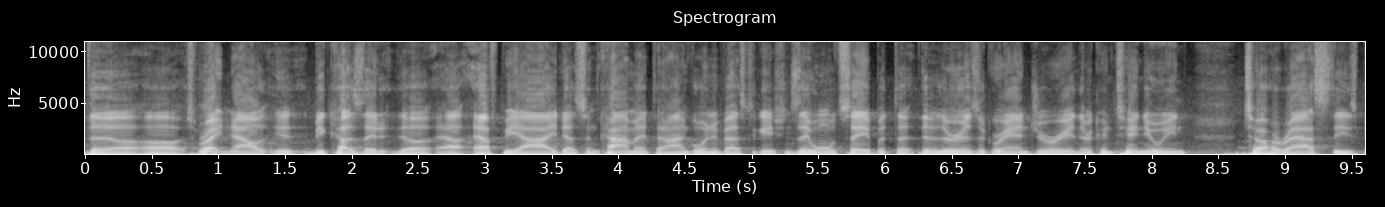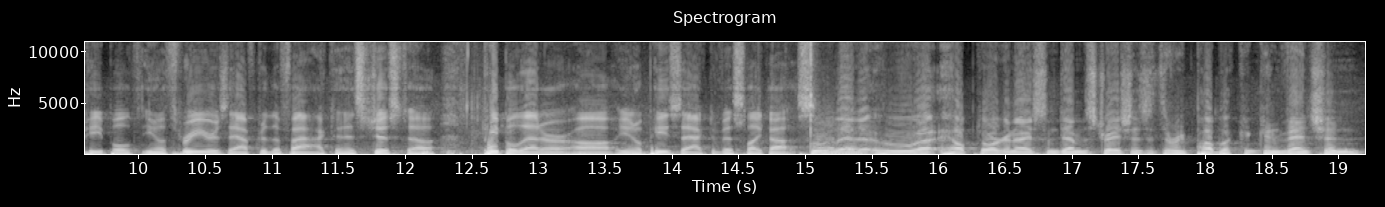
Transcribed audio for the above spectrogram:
the uh, right now it, because they, the uh, FBI doesn't comment on ongoing investigations, they won't say. But the, the, there is a grand jury, and they're continuing to harass these people. You know, three years after the fact, and it's just uh, people that are uh, you know peace activists like us. Who, led, who uh, helped organize some demonstrations at the Republican convention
